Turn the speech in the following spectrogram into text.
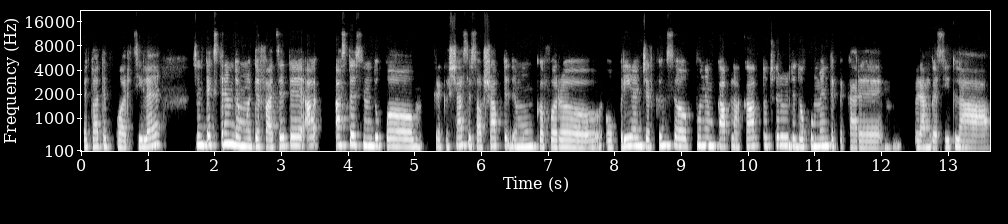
pe toate părțile. Sunt extrem de multe fațete. Astăzi sunt după, cred că șase sau șapte de muncă fără oprire, încercând să punem cap la cap tot felul de documente pe care le-am găsit la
